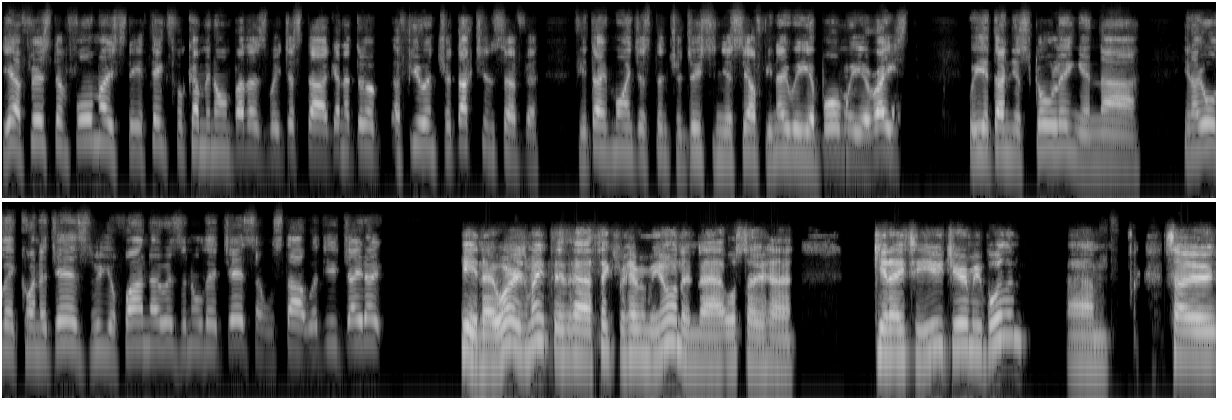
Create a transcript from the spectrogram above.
yeah, first and foremost, there, thanks for coming on, brothers. We're just uh, going to do a, a, few introductions. So, if, if you don't mind just introducing yourself, you know where you're born, where you're raised, where you've done your schooling, and uh, you know all that kind of jazz, who your whānau is, and all that jazz. So we'll start with you, Jado. Yeah, no worries, mate. Uh, thanks for having me on, and uh, also uh, g'day to you, Jeremy Boylan. Um, so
